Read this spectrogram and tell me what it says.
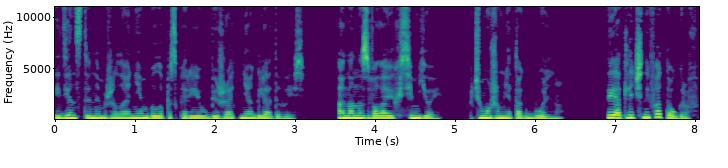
Единственным желанием было поскорее убежать, не оглядываясь. Она назвала их семьей. Почему же мне так больно? Ты отличный фотограф.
